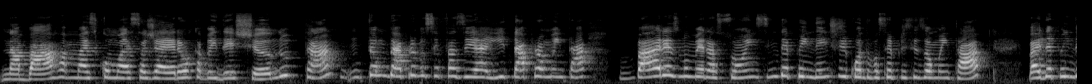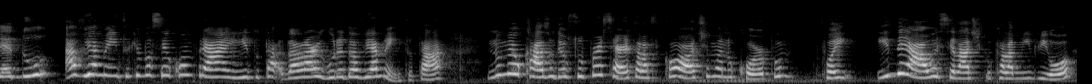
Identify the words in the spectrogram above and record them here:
na barra, mas como essa já era, eu acabei deixando, tá? Então, dá pra você fazer aí, dá pra aumentar várias numerações, independente de quanto você precisa aumentar. Vai depender do aviamento que você comprar aí, do, da largura do aviamento, tá? No meu caso, deu super certo, ela ficou ótima no corpo. Foi ideal esse elástico que ela me enviou.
